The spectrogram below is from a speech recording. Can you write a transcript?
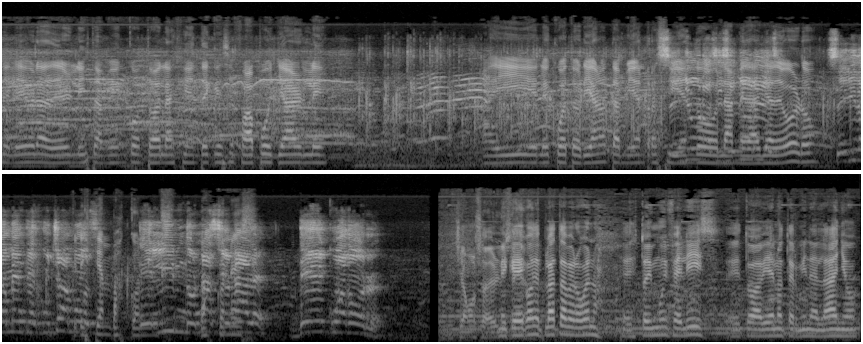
Celebra Derlis también con toda la gente que se fue a apoyarle. Ahí el ecuatoriano también recibiendo la medalla de oro. Seguidamente escuchamos Cristian Vascones. el himno Vascones. nacional de Ecuador. Me quedé con el plata, pero bueno, estoy muy feliz. eh, todavía no termina el año.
